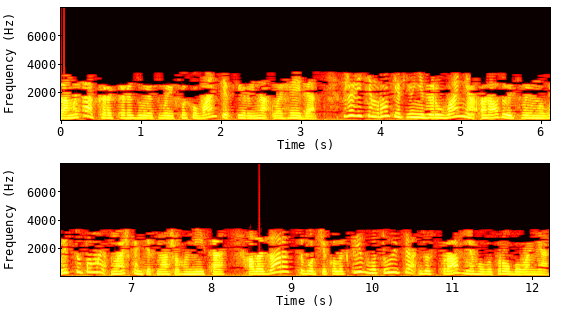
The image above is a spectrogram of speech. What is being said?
Саме так характеризує своїх вихованців Ірина Легейда. Вже вісім років юні дарування радують своїми виступами мешканців нашого міста. Але зараз творчий колектив готується до справжнього випробування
